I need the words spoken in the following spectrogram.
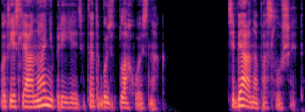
Вот если она не приедет, это будет плохой знак. Тебя она послушает.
